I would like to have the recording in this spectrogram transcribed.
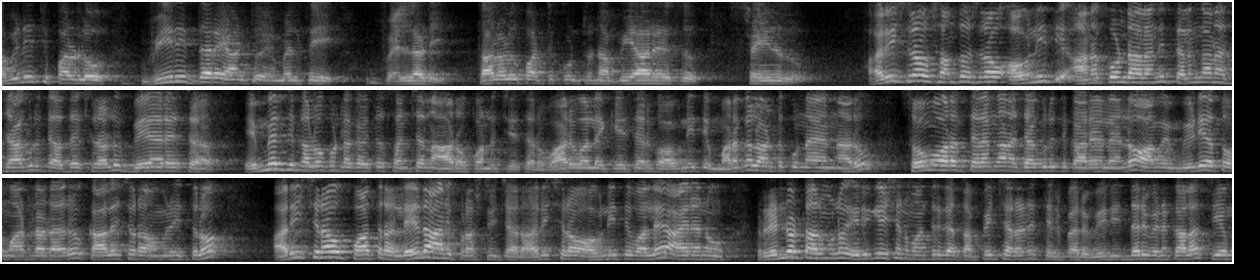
అవినీతి పరులు వీరిద్దరే అంటూ ఎమ్మెల్సీ వెల్లడి. తలలు పట్టుకుంటున్న బీఆర్ఎస్ శ్రేణులు. హరీష్ రావు సంతోష్రావు అవినీతి అనకొండాలని తెలంగాణ జాగృతి అధ్యక్షురాలు బీఆర్ఎస్ ఎమ్మెల్సీ కల్వకుంట్ల కవిత సంచలన ఆరోపణలు చేశారు. వారి వల్లే కేసీఆర్కు అవినీతి మరగలు అంటుకున్నాయన్నారు. సోమవారం తెలంగాణ జాగృతి కార్యాలయంలో ఆమె మీడియాతో మాట్లాడారు. కాళేశ్వరం అవినీతిలో హరీష్ రావు పాత్ర లేదా అని ప్రశ్నించారు. హరీష్ రావు అవినీతి వల్లే ఆయనను రెండో టర్మ్లో ఇరిగేషన్ మంత్రిగా తప్పించారని తెలిపారు. వీరిద్దరి వెనకాల సీఎం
